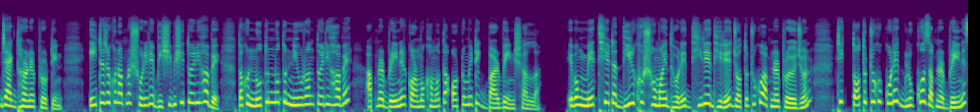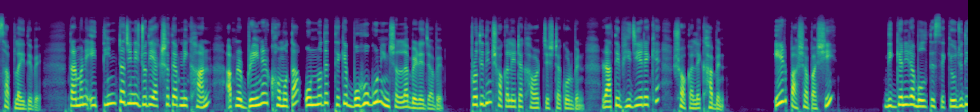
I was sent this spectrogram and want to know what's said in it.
যা এক ধরনের প্রোটিন। এইটা যখন আপনার শরীরে বেশি বেশি তৈরি হবে, তখন নতুন নতুন নিউরন তৈরি হবে, আপনার ব্রেইনের কর্মক্ষমতা অটোমেটিক বাড়বে ইনশাল্লাহ এবং মেথি এটা দীর্ঘ সময় ধরে ধীরে ধীরে যতটুকু আপনার প্রয়োজন, ঠিক ততটুকু করে গ্লুকোজ আপনার ব্রেইনে সাপ্লাই দেবে। তার মানে এই তিনটা জিনিস যদি একসাথে আপনি খান, আপনার ব্রেইনের ক্ষমতা অন্যদের থেকে বহুগুণ ইনশাল্লাহ বেড়ে যাবে। প্রতিদিন সকালে এটা খাওয়ার চেষ্টা করবেন, রাতে ভিজিয়ে রেখে সকালে খাবেন। এর পাশাপাশি বিজ্ঞানীরা বলতেছে, কেউ যদি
